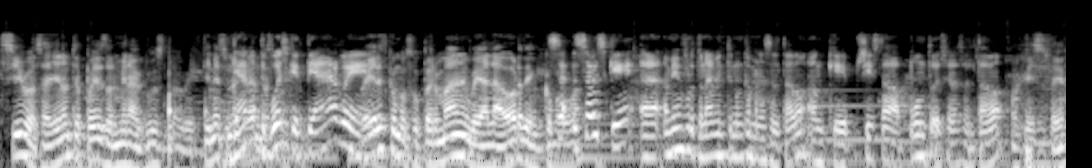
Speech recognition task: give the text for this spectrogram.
Sí, o sea, ya no te puedes dormir a gusto, güey. Tienes una Ya no te puedes jetear, güey. Eres como Superman, güey, a la orden. Como... Sa- ¿Sabes qué? Ah, a mí afortunadamente nunca me han asaltado, aunque sí estaba a punto de ser asaltado. Ok, eso es feo.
